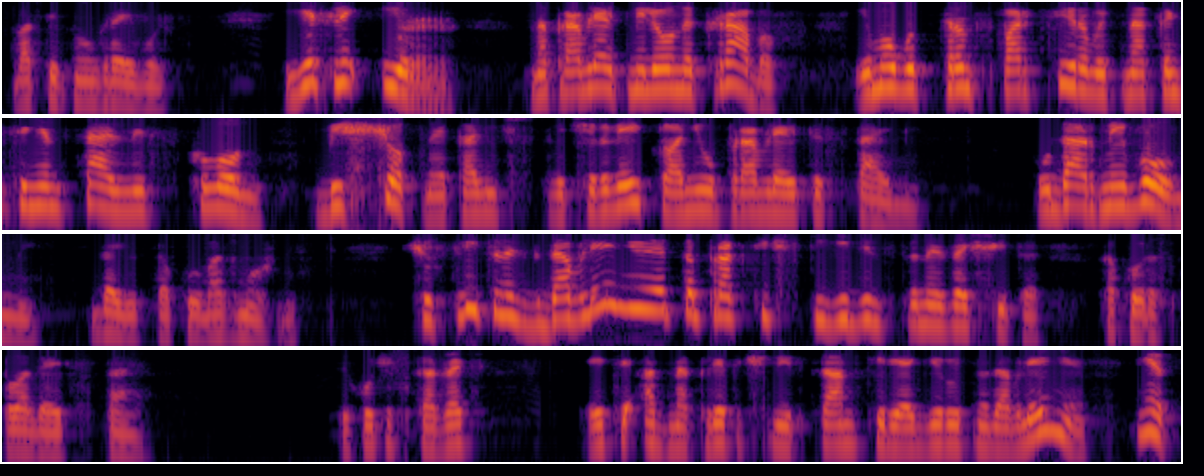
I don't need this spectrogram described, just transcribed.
— воскликнул Грейвольф. «Если Ир направляют миллионы крабов и могут транспортировать на континентальный склон бесчетное количество червей, то они управляют и стаями. Ударные волны дают такую возможность. Чувствительность к давлению — это практически единственная защита, какой располагает стая. Ты хочешь сказать, эти одноклеточные в танке реагируют на давление? Нет.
